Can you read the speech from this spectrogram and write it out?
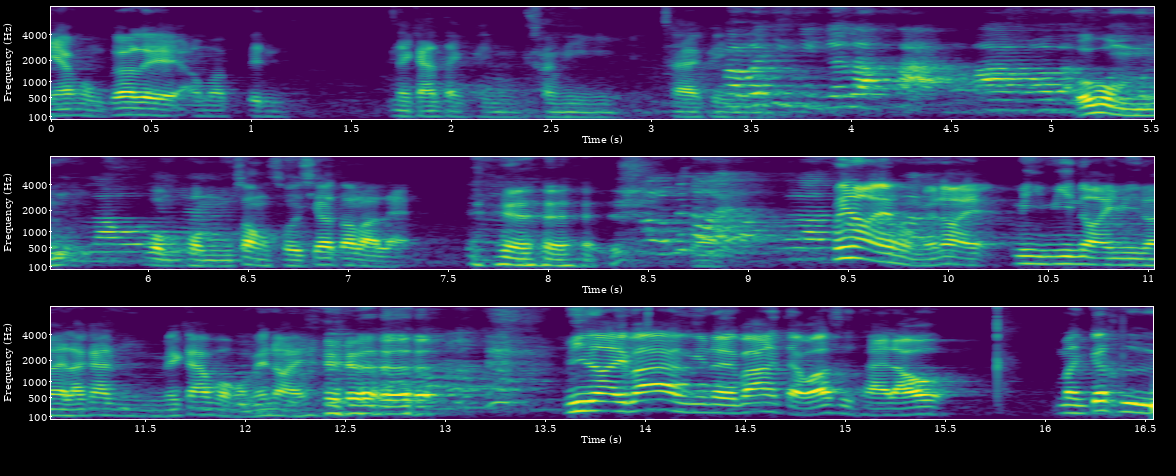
เงี้ย ผมก็เลยเอามาเป็นในการแต่งเพลงครั้งนี้ใช่เพลงแปลนี้ว่าจริงๆก็รับสารมาบ้างว่าแบบโอ้ยผมพูดถึงเราผมผมส่องโซเชียลตลอดแหละเราไม่หน่อยเหรอเวลาไม่น้อยผมไม่น้อยมีมีน้อยมีน้อยแล้วกันไม่กล้าบอกว่าไม่น้อย มีน้อยบ้างมีน้อยบ้าง แต่ว่าสุดท้ายแล้ว มันก็คือ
